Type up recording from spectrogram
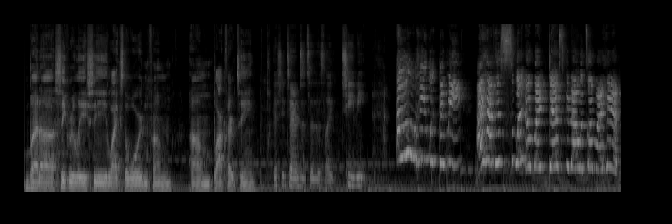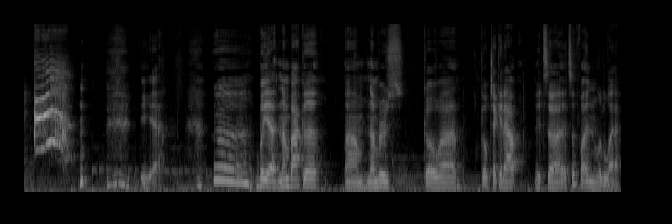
But uh secretly, she likes the warden from um Block Thirteen. Because she turns into this like chibi. Oh, he looked at me. I have his sweat on my desk and now it's on my hand. Ah! Yeah. Uh, but yeah, Nanbaka um, numbers. Go uh, go check it out. It's uh it's a fun little laugh.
